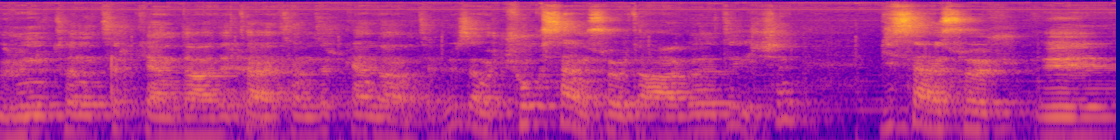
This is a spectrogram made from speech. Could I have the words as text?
ürünü tanıtırken, daha detaylı tanıtırken de anlatabiliriz ama çok sensörde algıladığı için bir sensör e,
